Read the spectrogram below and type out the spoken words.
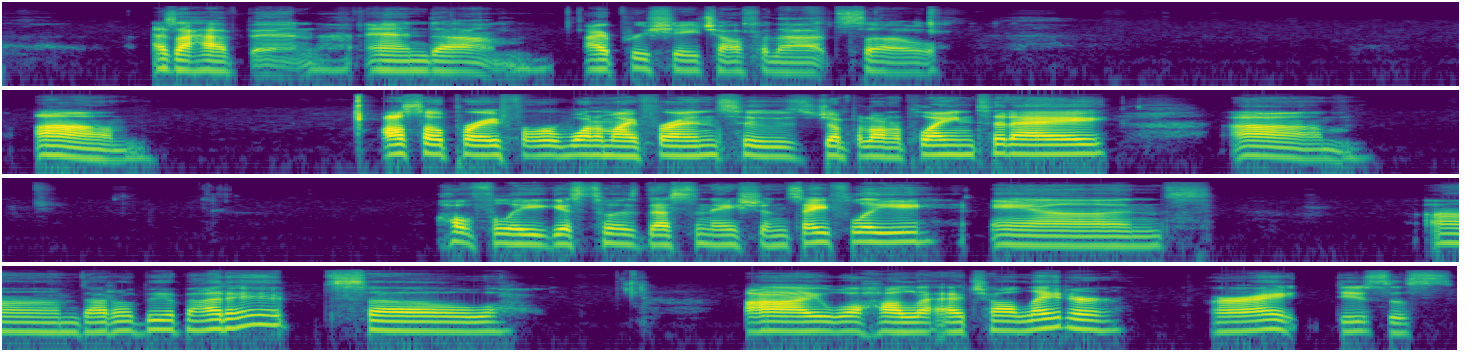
as I have been, and, um, I appreciate y'all for that, so um also pray for one of my friends who's jumping on a plane today. Um hopefully, he gets to his destination safely, and um, that'll be about it. So I will holla at y'all later. Alright, deuces.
